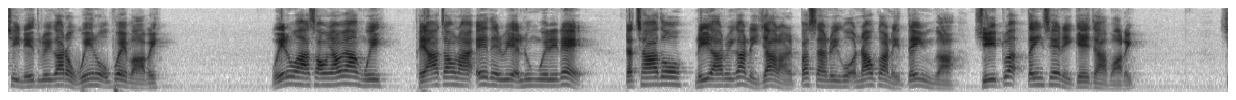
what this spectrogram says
ရှိနေသူတွေကတော့ဝင်းတို့အဖွဲ့ပါပဲဝင်းတို့ဟာဆောင်ရောင်းရငွေဖះเจ้าလာဧည့်သည်တွေရဲ့အလူငွေတွေနဲ့တခြားသောနေရာတွေကနေရလာတဲ့ပတ်စံတွေကိုအနောက်ကနေသိမ်းယူကရေတွက်သိမ်းဆဲနေခဲ့ကြပါတယ်ရ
